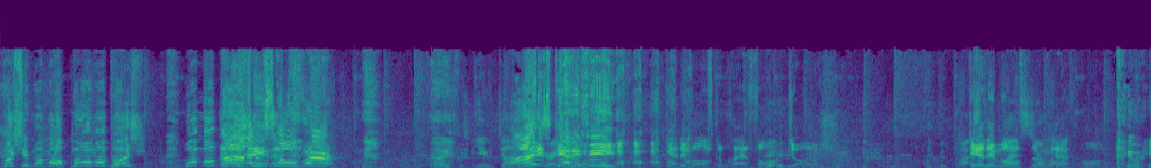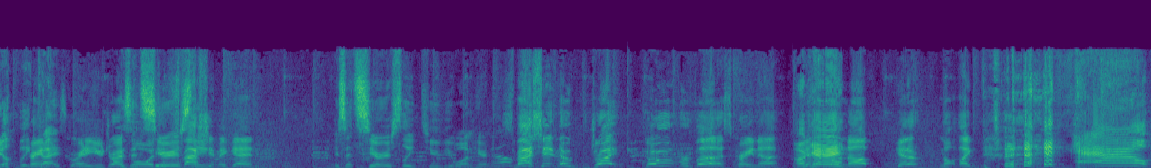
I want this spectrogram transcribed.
Push him one more. Put one more push. One more push. Ah, it's over! Oh, he's- you dumb. Ah, he's getting me! Get him off the platform, Josh. Get him off the platform. really, Crainer, guys? Crainer, you drive forward and smash him again. Is it seriously 2v1 here now? Smash it. No, drive. Go reverse, Crainer. Get Okay. a run up. Get it. Not like. Help!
